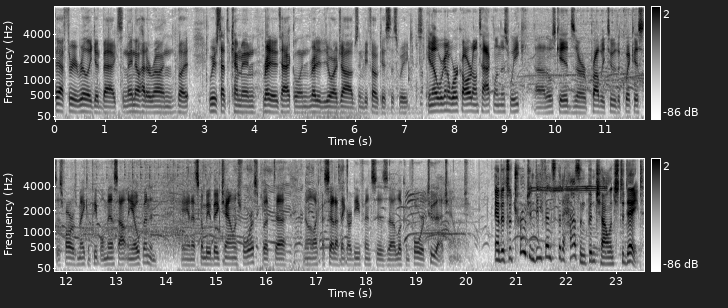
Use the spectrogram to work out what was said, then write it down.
They have three really good backs and they know how to run, but we just have to come in ready to tackle and ready to do our jobs and be focused this week. You know, we're going to work hard on tackling this week. Uh, those kids are probably two of the quickest as far as making people miss out in the open, and and it's going to be a big challenge for us. But uh, you know, like I said, I think our defense is uh, looking forward to that challenge. And it's a Trojan defense that hasn't been challenged to date,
